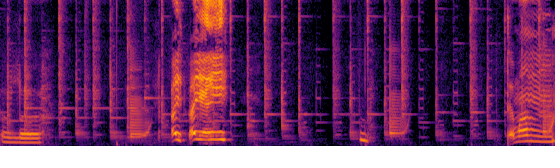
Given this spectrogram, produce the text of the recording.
Allah. Ay ay ay. Tamam.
